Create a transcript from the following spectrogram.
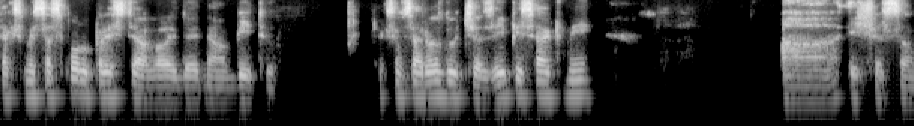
tak sme sa spolu presťahovali do jedného bytu. Tak som sa rozlúčil s hypisákmi a išiel som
